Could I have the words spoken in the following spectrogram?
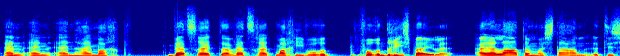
en, en, en hij mag wedstrijd na wedstrijd mag hij voor een, voor een drie spelen. En hij laat hem maar staan. Het is,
